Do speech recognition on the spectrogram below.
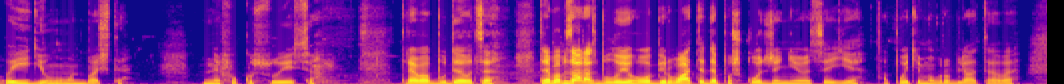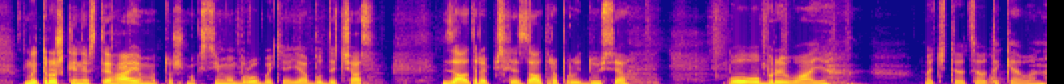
оїдіум, бачите, не фокусується. Треба буде оце. Треба б зараз було його обірвати, де пошкоджені оце є, а потім обробляти. Але ми трошки не встигаємо, тож Максим обробить, а я буде час завтра, післязавтра пройдуся, пообриваю. Бачите, оце отаке воно.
